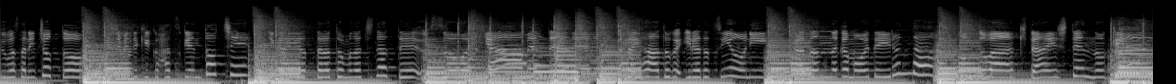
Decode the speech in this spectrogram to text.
噂にちょっと初めて聞く発言どっち？2回やったら友達だって嘘はやめて。が苛立つように体の中燃えているんだ。本当は期待してんの現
